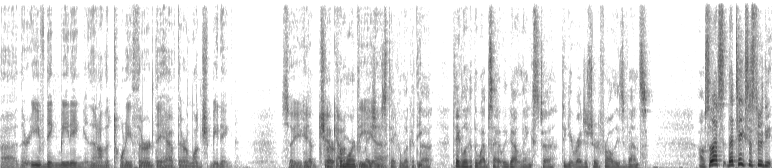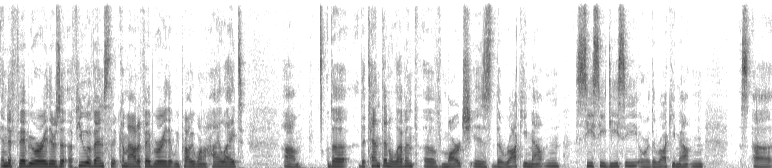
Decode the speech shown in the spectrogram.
uh, their evening meeting, and then on the 23rd they have their lunch meeting. So you can yep, check for, out for more information. The, just take a look at the, the take a look at the website. We've got links to to get registered for all these events. Um, so that's that takes us through the end of February. There's a, a, few events that come out of February that we probably want to highlight. Um, the the 10th and 11th of March is the Rocky Mountain CCDC or the Rocky Mountain uh,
